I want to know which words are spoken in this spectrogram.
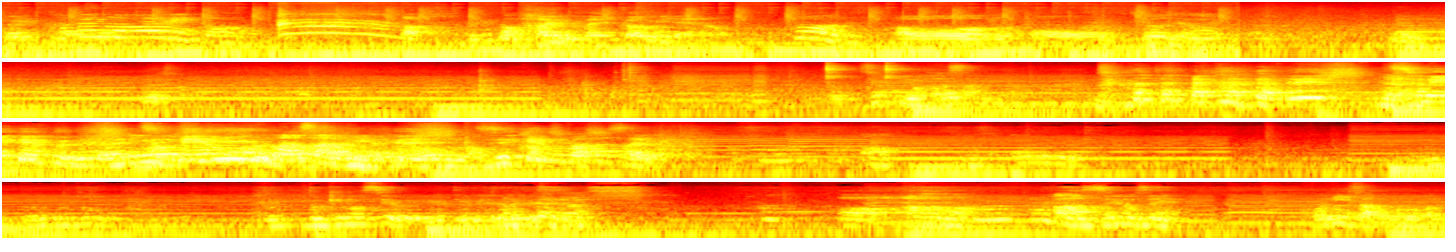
ですか壁が悪い。かもあはいはいかみたいなそうです。ああそうじゃない。全部ハサミ全部。何を全部全部ハサミどどきますよ言ってくれたんです。あああすいません。お兄さんのことが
